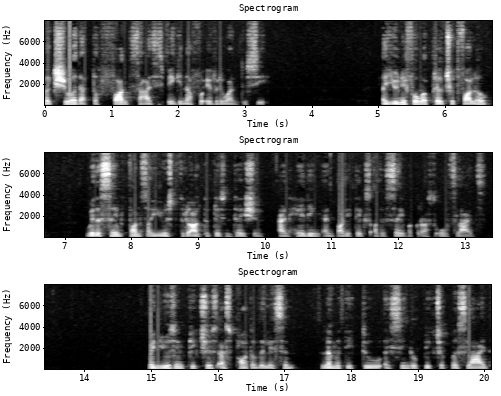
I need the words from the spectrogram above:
make sure that the font size is big enough for everyone to see. A uniform approach should follow, where the same fonts are used throughout the presentation and heading and body text are the same across all slides. When using pictures as part of the lesson, limit it to a single picture per slide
